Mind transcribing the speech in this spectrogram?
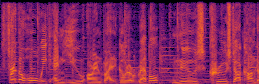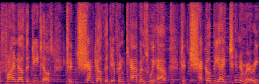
for the whole week, and you are invited. Go to rebelnewscruise.com to find out the details, to check out the different cabins we have, to check out the itinerary,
